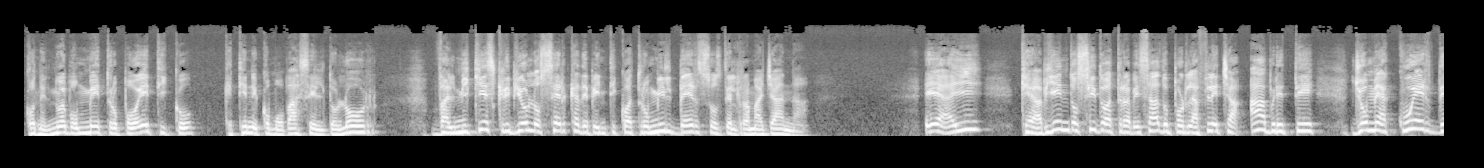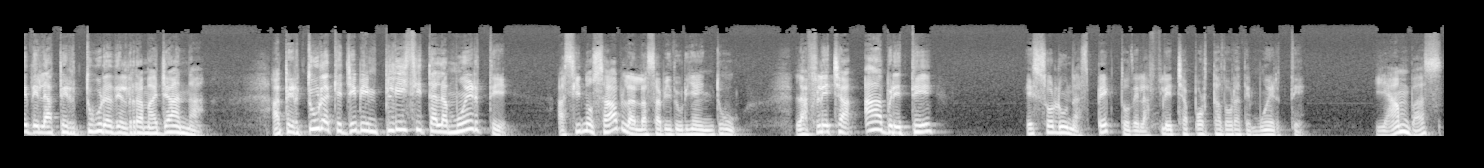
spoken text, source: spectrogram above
Con el nuevo metro poético, que tiene como base el dolor, Valmiki escribió los cerca de 24.000 versos del Ramayana. He ahí que habiendo sido atravesado por la flecha Ábrete, yo me acuerde de la apertura del Ramayana, apertura que lleva implícita la muerte. Así nos habla la sabiduría hindú. La flecha Ábrete es solo un aspecto de la flecha portadora de muerte, y ambas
